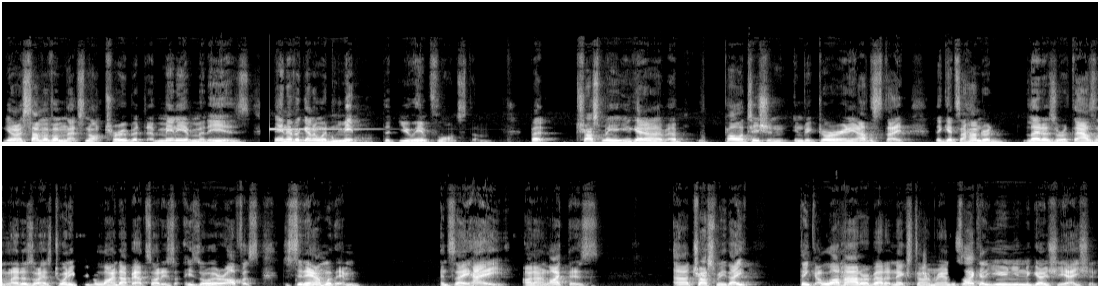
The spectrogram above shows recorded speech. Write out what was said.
you know, some of them that's not true, but many of them it is. They're never going to admit that you influenced them. But trust me, you get a, a politician in Victoria or any other state that gets 100 letters or a 1,000 letters or has 20 people lined up outside his, his or her office to sit down with him and say, hey, I don't like this uh, trust me, they think a lot harder about it next time around. It's like a union negotiation.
